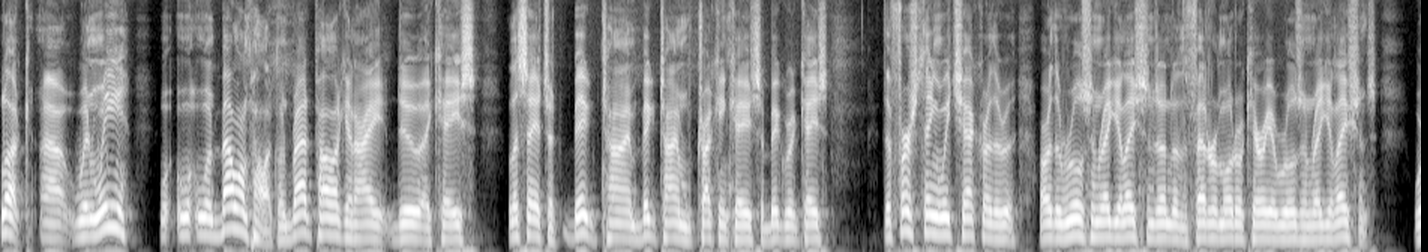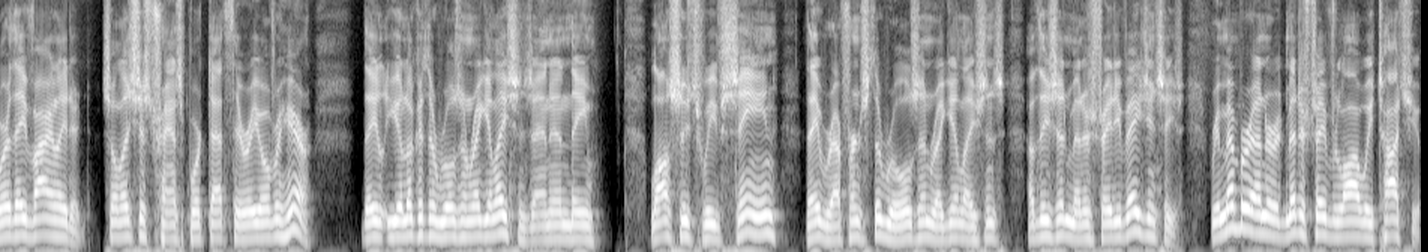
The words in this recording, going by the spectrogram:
Look, uh, when we, when Bell and Pollock, when Brad Pollock and I do a case, let's say it's a big time, big time trucking case, a big rig case, the first thing we check are the are the rules and regulations under the Federal Motor Carrier Rules and Regulations. Were they violated? So let's just transport that theory over here. They, you look at the rules and regulations, and in the lawsuits we've seen, they reference the rules and regulations of these administrative agencies. Remember, under administrative law, we taught you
